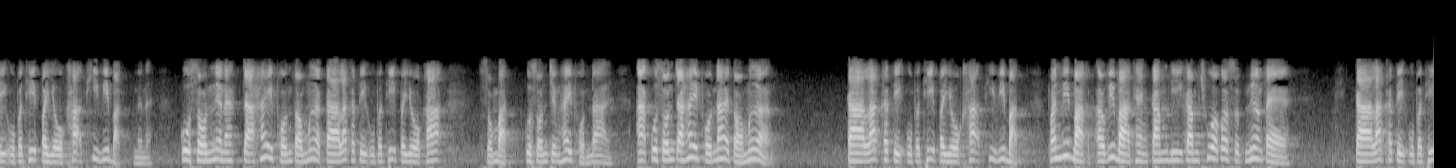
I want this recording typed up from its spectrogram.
ติอุปธิประโยคะที่วิบัติเนี่ยนะกุศลเนี่ยนะจะให้ผลต่อเมื่อกาลคติอุปธิประโยคะสมบัติ กุศลจึงให้ผลได้อกุศลจะให้ผลได้ต่อเมื่อกาลคติอุปธิประโยคะที่วิบัติพันวิบัติวิบากแห่งกรรมดีกรรมชั่วก็สุดเนื่องแต่ กาลคติอุปธิ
